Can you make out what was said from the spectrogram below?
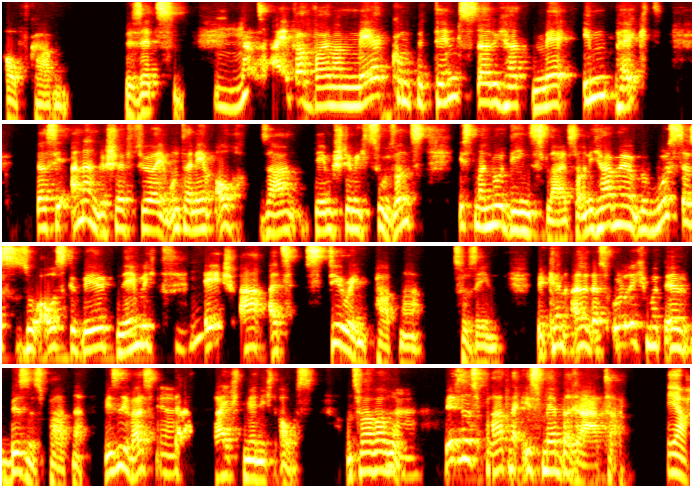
Aufgaben besetzen. Mhm. Ganz einfach, weil man mehr Kompetenz dadurch hat, mehr Impact dass die anderen Geschäftsführer im Unternehmen auch sagen, dem stimme ich zu. Sonst ist man nur Dienstleister. Und ich habe mir bewusst das so ausgewählt, nämlich mhm. HR als Steering-Partner zu sehen. Wir kennen alle das Ulrich-Modell Business Partner. Wissen Sie was? Ja. Das reicht mir nicht aus. Und zwar warum? Ja. Ah. Business Partner ist mehr Berater. Ja.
